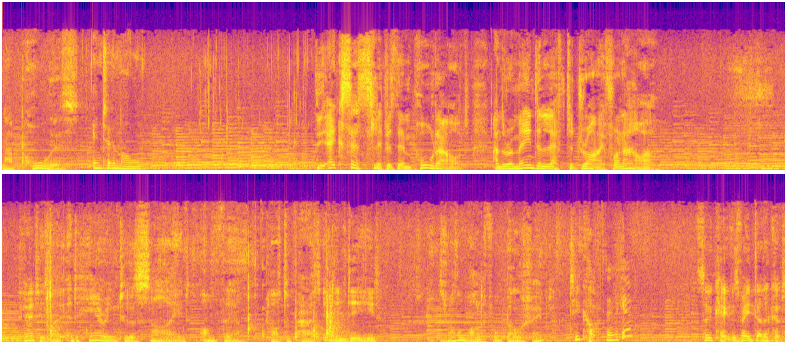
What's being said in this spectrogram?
now pour this into the mould. The excess slip is then poured out and the remainder left to dry for an hour. Here it is, like adhering to the side of the plaster of Paris. It indeed is rather wonderful, bell-shaped teacup. There we go. So, Kate, this very delicate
